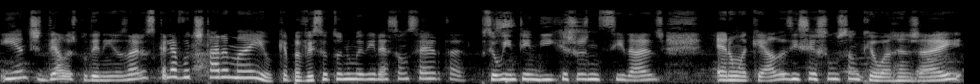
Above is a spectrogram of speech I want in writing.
E antes delas poderem usar, eu se calhar vou testar a meio, que é para ver se eu estou numa direção certa. Se eu entendi que as suas necessidades eram aquelas e se a solução que eu arranjei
